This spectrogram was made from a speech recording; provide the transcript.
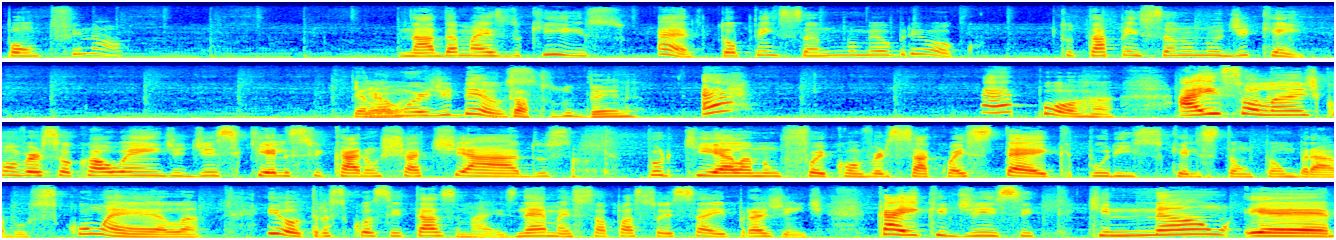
Ponto final. Nada mais do que isso. É, tô pensando no meu brioco. Tu tá pensando no de quem? Pelo é, amor de Deus. Tá tudo bem, né? É, porra. Aí Solange conversou com a Wendy, disse que eles ficaram chateados porque ela não foi conversar com a Steak, por isso que eles estão tão bravos com ela. E outras cositas mais, né? Mas só passou isso aí pra gente. Kaique disse que não é.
